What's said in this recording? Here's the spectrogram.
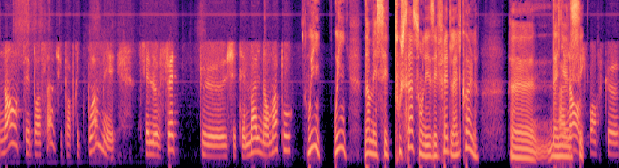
Non, c'est pas ça, j'ai pas pris de poids, mais c'est le fait que j'étais mal dans ma peau. Oui, oui. Non, mais c'est tout ça sont les effets de l'alcool. Euh, Daniel, ah non, c'est. Je pense que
